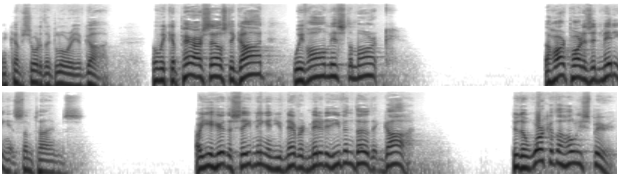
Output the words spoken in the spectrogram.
and come short of the glory of God. When we compare ourselves to God, we've all missed the mark. The hard part is admitting it sometimes. Are you here this evening and you've never admitted it, even though that God, through the work of the Holy Spirit,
